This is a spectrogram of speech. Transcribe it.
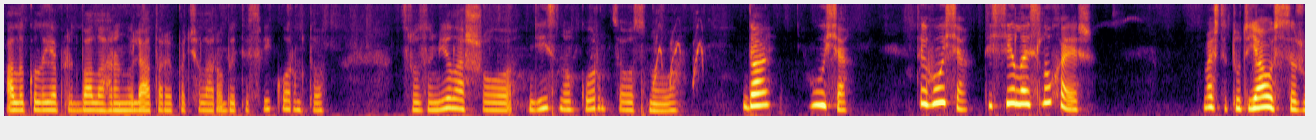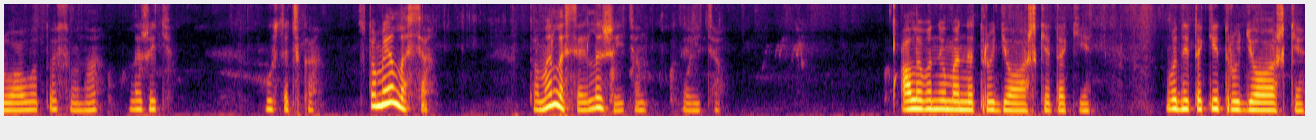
Але коли я придбала гранулятор і почала робити свій корм, то зрозуміла, що дійсно корм це основа. Да, гуся. Ти гуся, ти сіла і слухаєш? Бачите, тут я ось сижу, а от ось вона лежить. Гусячка. Втомилася? Втомилася і лежить. Он, дивіться. Але вони в мене трудяшки такі. Вони такі трудяшки.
